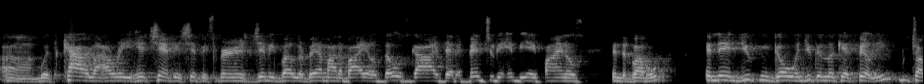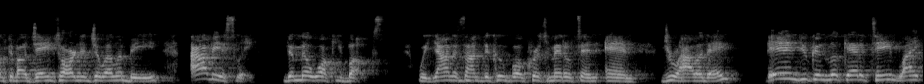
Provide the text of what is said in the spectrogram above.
um, mm-hmm. with Kyle Lowry, his championship experience, Jimmy Butler, Bam Adebayo, those guys that have been to the NBA Finals in the bubble. And then you can go and you can look at Philly. We talked about James Harden and Joel Embiid. Obviously, the Milwaukee Bucks with Giannis Antetokounmpo, Khris Middleton, and Jrue Holiday. Then you can look at a team like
